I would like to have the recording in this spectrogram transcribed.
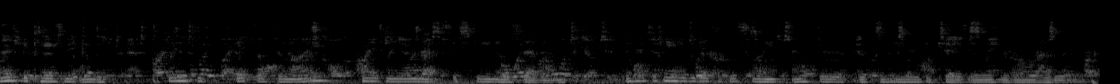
notification on the 25th of July, 2021 at 16.07. We had to change the to this line after the premiere because it was the wrong video.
